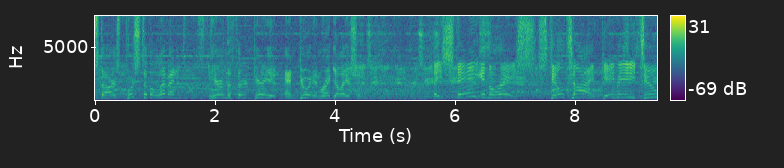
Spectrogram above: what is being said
Stars push to the limit here in the third period and do it in regulation. They stay in the race. Still time. Game 82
